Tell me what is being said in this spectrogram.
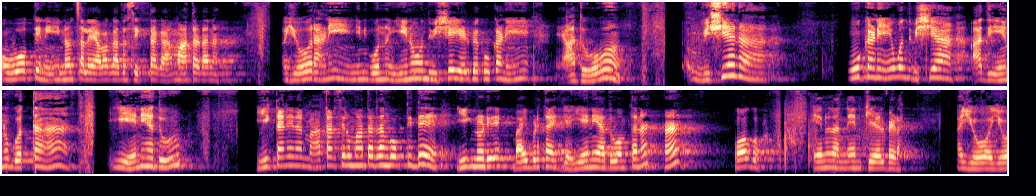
ಹೋಗ್ತೀನಿ. ಇನ್ನೊಂದ್ಸಲ ಯಾವಾಗಾದ್ರೂ ಸಿಕ್ತಾಗ ಮಾತಾಡೋಣ. ಅಯ್ಯೋ, ರಾಣಿ ನಿನ್ಗೊಂದು ಏನೋ ಒಂದು ವಿಷಯ ಹೇಳ್ಬೇಕು ಕಣಿ. ಅದು ವಿಷಯನ? ಹ್ಞೂ ಕಣಿ, ಒಂದು ವಿಷಯ. ಅದೇನು ಗೊತ್ತಾ? ಏನೇ ಅದು? ಈಗ ತಾನೇ ನಾನು ಮಾತಾಡ್ತಿರೋ ಮಾತಾಡ್ದಂಗೆ ಹೋಗ್ತಿದ್ದೆ. ಈಗ ನೋಡಿ ಬಾಯ್ ಬಿಡ್ತಾ ಇದ್ದೆ ಏನೇ ಅದು ಅಂತನ? ಹಾ? ಹೋಗು. ಏನು ನನ್ನೇನು ಕೇಳಬೇಡ. ಅಯ್ಯೋ ಅಯ್ಯೋ.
